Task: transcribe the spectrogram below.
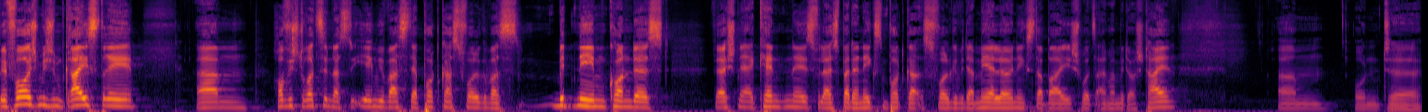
bevor ich mich im Kreis drehe, ähm, hoffe ich trotzdem, dass du irgendwie was der Podcast-Folge was mitnehmen konntest. Vielleicht eine Erkenntnis, vielleicht bei der nächsten Podcast-Folge wieder mehr Learnings dabei. Ich wollte es einfach mit euch teilen. Ähm, und äh,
